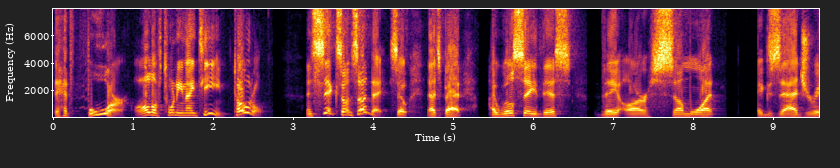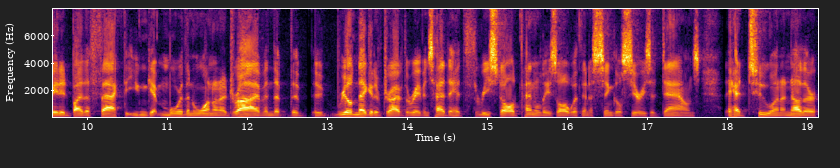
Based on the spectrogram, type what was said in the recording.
they had four all of 2019 total and six on Sunday. So that's bad. I will say this they are somewhat exaggerated by the fact that you can get more than one on a drive. And the, the, the real negative drive the Ravens had, they had three stalled penalties all within a single series of downs. They had two on another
